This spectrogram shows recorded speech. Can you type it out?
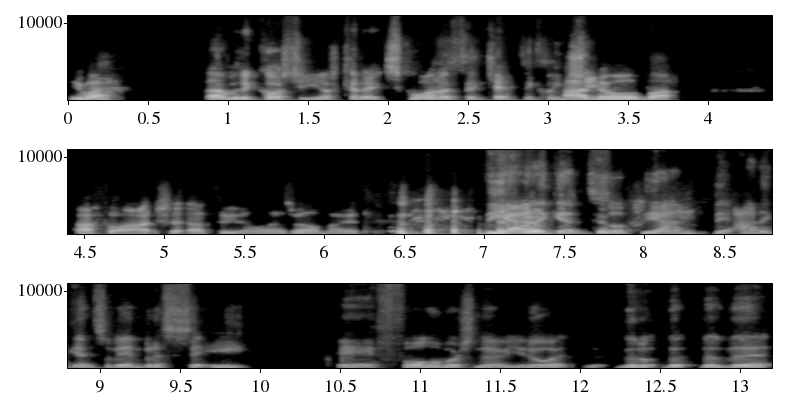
You what? That would have cost you your correct score if they kept the clean sheet. I know, but I thought actually I had 3 0 as well in my head. the arrogance of the, the arrogance of Edinburgh City uh, followers now. You know, the the the the,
